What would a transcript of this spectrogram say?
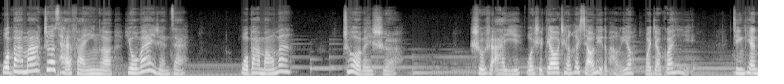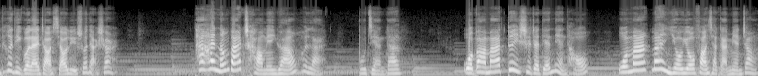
我爸妈这才反应了有外人在。我爸忙问：“这位是？”叔叔阿姨，我是貂蝉和小吕的朋友，我叫关羽，今天特地过来找小吕说点事儿。他还能把场面圆回来，不简单。我爸妈对视着点点头，我妈慢悠悠放下擀面杖，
